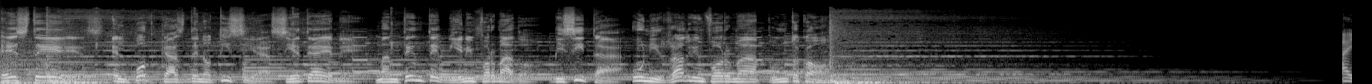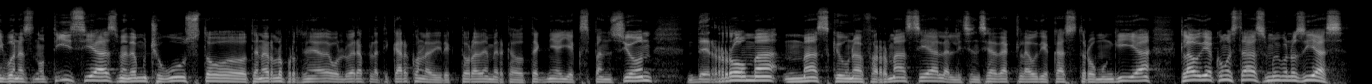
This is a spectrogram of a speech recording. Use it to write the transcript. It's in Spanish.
Este es el podcast de Noticias 7 AM. Mantente bien informado. Visita uniradioinforma.com. Hay buenas noticias, me da mucho gusto tener la oportunidad de volver a platicar con la directora de Mercadotecnia y Expansión de Roma, más que una farmacia, la licenciada Claudia Castro Munguía. Claudia, ¿cómo estás? Muy buenos días.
